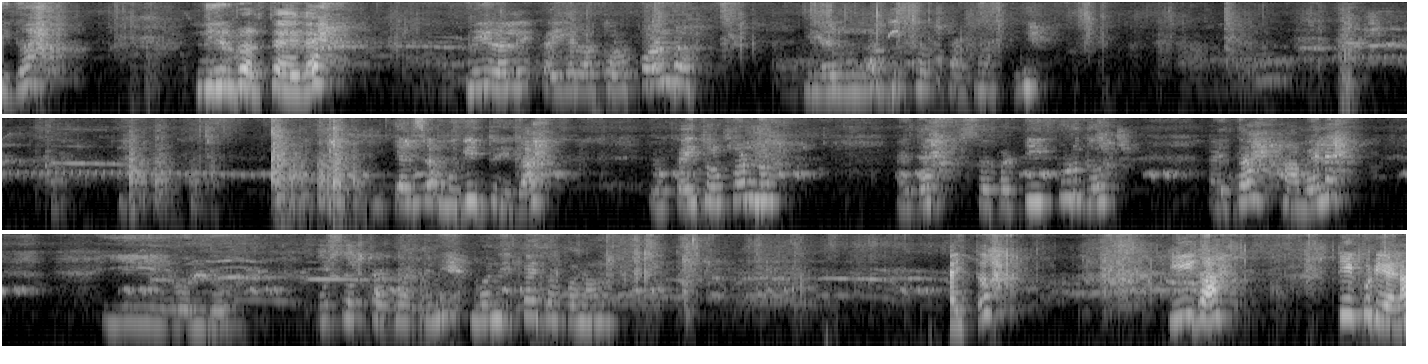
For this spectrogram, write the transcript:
ಈಗ ನೀರು ಬರ್ತಾ ಇದೆ. ನೀರಲ್ಲಿ ಕೈಯೆಲ್ಲ ತೊಳ್ಕೊಂಡು ಇಲ್ಲೆಲ್ಲ ಬಿಚ್ಚಕ್ಕೆ ಸ್ಟಾರ್ಟ್ ಮಾಡ್ತೀನಿ. ಕೆಲಸ ಮುಗೀತು ಈಗ. ಇವಾಗ ಕೈ ತೊಳ್ಕೊಂಡು ಆಯಿತಾ, ಸ್ವಲ್ಪ ಟೀ ಕುಡಿದು ಆಯಿತಾ, ಆಮೇಲೆ ಈ ಒಂದು ಗುಡ್ಸೋಕೆ ಸ್ಟಾರ್ಟ್ ಮಾಡ್ತೀನಿ. ಬನ್ನಿ, ಕೈ ತೊಳ್ಕೊಂಡು ಆಯಿತು. ಈಗ ಟೀ ಕುಡಿಯೋಣ.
